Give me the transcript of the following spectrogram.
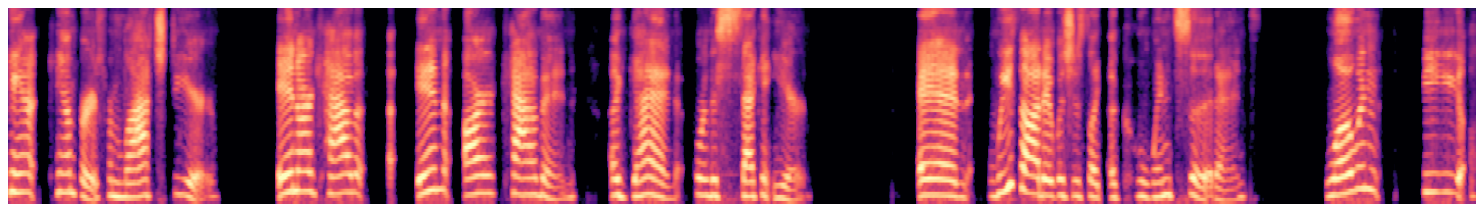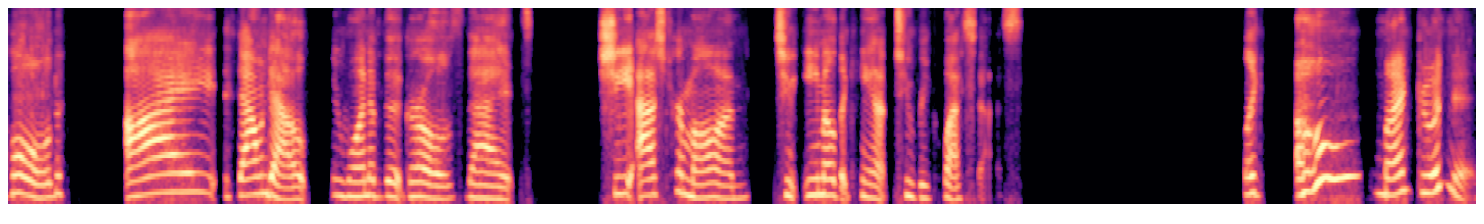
camp- campers from last year in our cab in our cabin again for the second year. And we thought it was just like a coincidence. Lo and behold, I found out through one of the girls that she asked her mom to email the camp to request us. Like, oh my goodness.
